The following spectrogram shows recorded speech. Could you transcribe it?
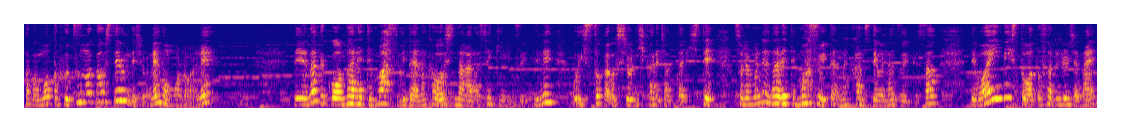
多分もっと普通の顔してるんでしょうね本物はね。でなんかこう慣れてますみたいな顔をしながら席についてねこう椅子とか後ろに引かれちゃったりしてそれもね慣れてますみたいな感じでうなずいてさ。でワインリスト渡されるじゃない？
